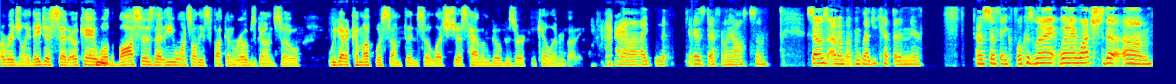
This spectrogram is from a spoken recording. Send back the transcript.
originally. They just said, okay, well, the boss says that he wants all these fucking robes gone, so we got to come up with something. So let's just have him go berserk and kill everybody. I liked it. It was definitely awesome. So I was, I'm, I'm glad you kept that in there. I was so thankful because when I when I watched the um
